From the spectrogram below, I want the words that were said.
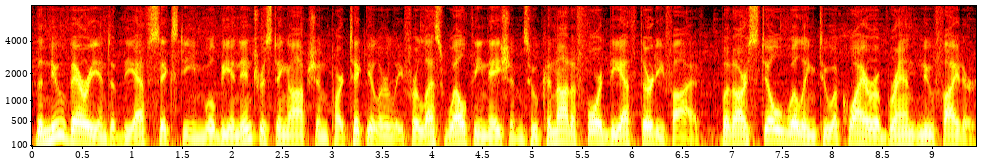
The new variant of the F-16 will be an interesting option particularly for less wealthy nations who cannot afford the F-35 but are still willing to acquire a brand new fighter.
